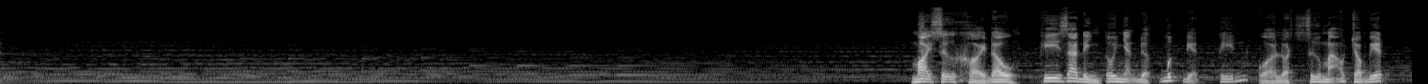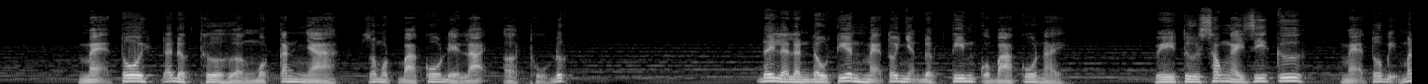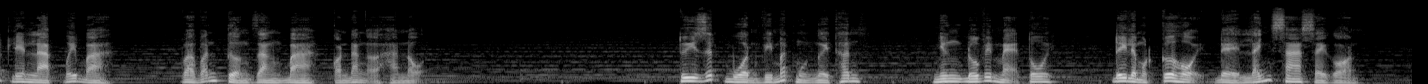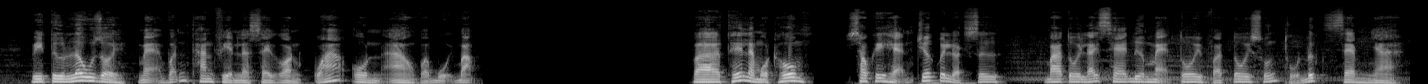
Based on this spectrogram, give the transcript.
Mọi sự khởi đầu khi gia đình tôi nhận được bức điện tín của luật sư Mão cho biết mẹ tôi đã được thừa hưởng một căn nhà do một bà cô để lại ở Thủ Đức. Đây là lần đầu tiên mẹ tôi nhận được tin của bà cô này. Vì từ sau ngày di cư, mẹ tôi bị mất liên lạc với bà và vẫn tưởng rằng bà còn đang ở Hà Nội. Tuy rất buồn vì mất một người thân, nhưng đối với mẹ tôi, đây là một cơ hội để lánh xa Sài Gòn. Vì từ lâu rồi mẹ vẫn than phiền là Sài Gòn quá ồn ào và bụi bặm. Và thế là một hôm, sau khi hẹn trước với luật sư, ba tôi lái xe đưa mẹ tôi và tôi xuống Thủ Đức xem nhà.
